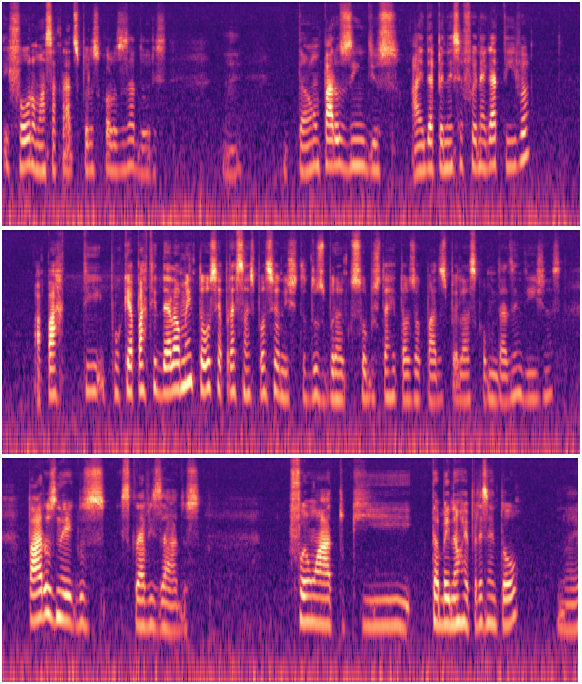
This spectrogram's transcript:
e foram massacrados pelos colonizadores. Né? Então, para os índios, a independência foi negativa, a partir, porque a partir dela aumentou-se a pressão expansionista dos brancos sobre os territórios ocupados pelas comunidades indígenas. Para os negros escravizados, foi um ato que também não representou, né,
